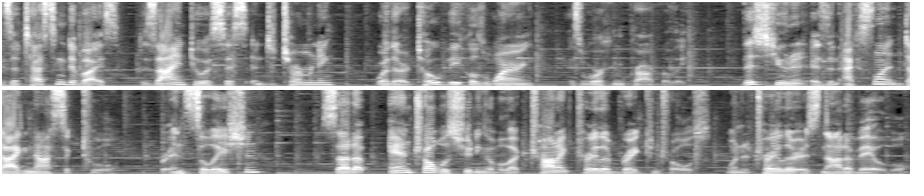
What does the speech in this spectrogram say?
is a testing device designed to assist in determining whether a tow vehicle's wiring is working properly. This unit is an excellent diagnostic tool for installation, setup, and troubleshooting of electronic trailer brake controls when a trailer is not available.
